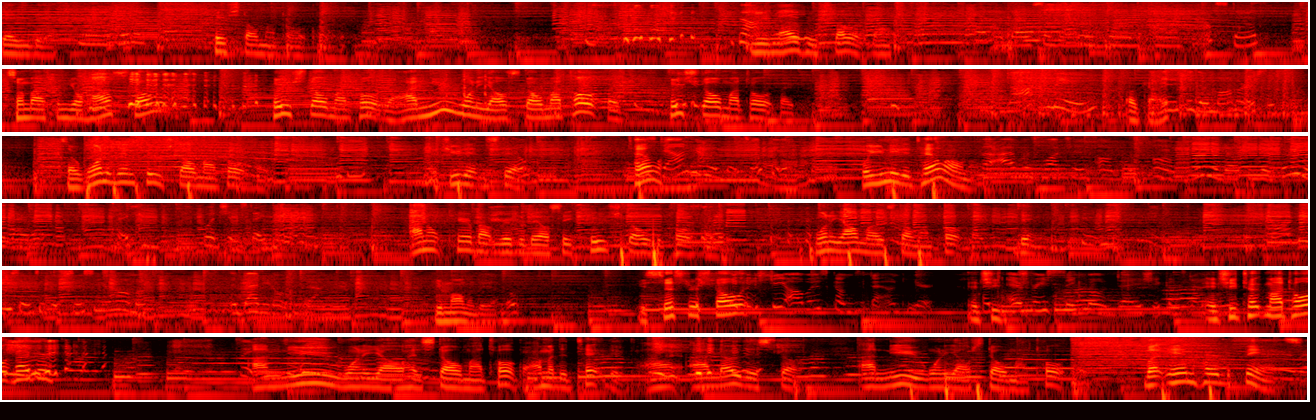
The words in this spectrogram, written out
No, Yeah, you did. no. Who stole my toilet paper? Not You know who stole it, don't you? I know somebody from our house did. Somebody from your house stole it? Who stole my toilet paper? I knew one of y'all stole my toilet paper. Who stole my toilet paper? Not me. Okay. it's either mom or sister. So one of them two stole my toilet paper. You didn't steal it. Tell was down here when they took it. Well, you need to tell on them. But I was watching um um Riverdale season three when they were taking when she was taking it. I don't care about Riverdale. See, who stole the toilet paper? One of y'all must stole my toilet paper, didn't you? It's not me, so it's either sissy or mama. And daddy don't come down here. Your mama did. Nope. Your sister stole it, she always comes down here. and Like she every single day she comes down and she took my toilet paper. I knew one of y'all had stole my toilet paper. I'm a detective. I I know this stuff. I knew one of y'all stole my toilet paper. But in her defense,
